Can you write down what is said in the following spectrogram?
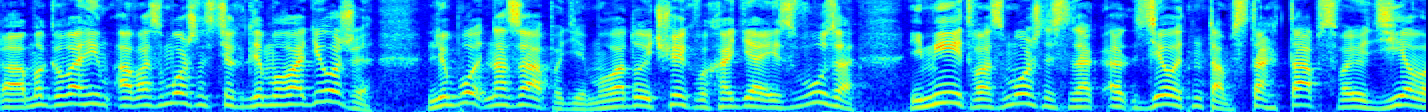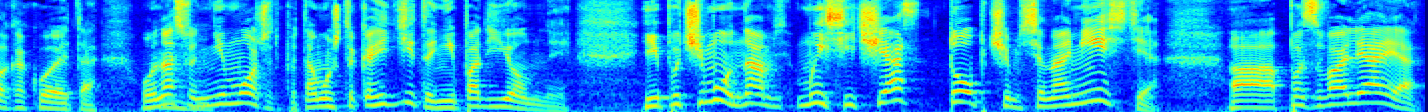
мы говорим о возможностях для молодежи. Любой на Западе молодой человек, выходя из вуза, имеет возможность а, сделать ну, там, стартап, свое дело какое-то. У нас он не может, потому что кредиты неподъемные. И почему нам мы сейчас топчемся на месте, а, позволяя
